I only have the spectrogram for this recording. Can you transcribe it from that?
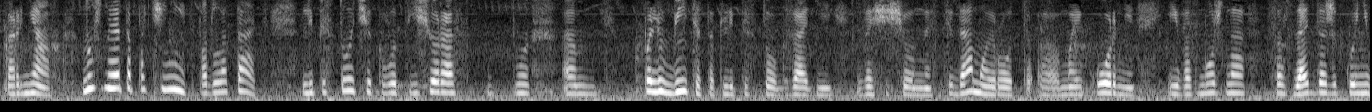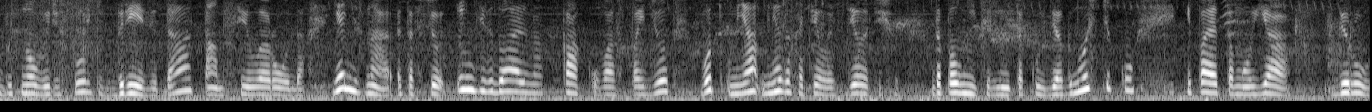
в корнях. Нужно это починить, подлатать. Лепесточек, вот еще раз эм, полюбить этот лепесток задней защищенности, да, мой род, э, мои корни, и, возможно, создать даже какой-нибудь новый ресурс в древе, да, там сила рода. Я не знаю, это все индивидуально, как у вас пойдет. Вот у меня, мне захотелось сделать еще дополнительную такую диагностику, и поэтому я беру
